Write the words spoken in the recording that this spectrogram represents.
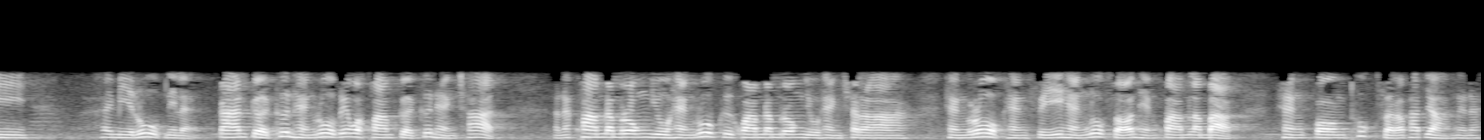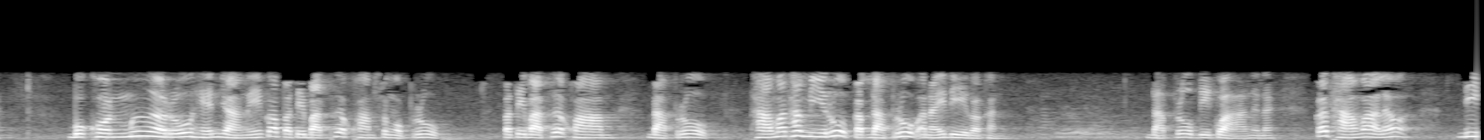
มีให้มีรูปนี่แหละ การเกิดขึ้นแห่งรูป เรียกว่าความเกิดขึ้นแห่งชาตินะความดำรงอยู่แห่งรูปคือความดำรงอยู่แห่งชรา แห่งโรค แห่งฝีแห่งลูกศร แห่งความลำบาก แห่งกองทุกสารพัดอย่างเนี่ยนะบุคคลเมื่อรู้เห็นอย่างนี้ก็ปฏิบัติเพื่อความสงบรูป ปฏิบัติเพื่อความดับรูป ถามว่าถ้ามีรูปกับดับรูปอันไหนดีกว่ากัน ดับรูปดีกว่าเนี่ยนะก็ถามว่าแล้วดี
